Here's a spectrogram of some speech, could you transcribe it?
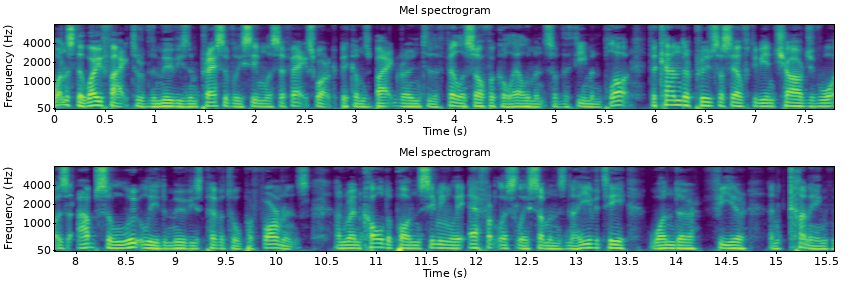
Once the wow factor of the movie's impressively seamless effects work becomes background to the philosophical elements of the theme and plot, Vikander proves herself to be in charge of what is absolutely the movie's pivotal performance, and when called upon, seemingly effortlessly summons naivety, wonder, fear, and cunning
